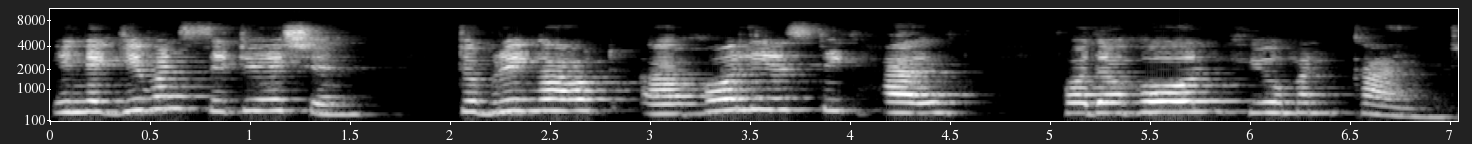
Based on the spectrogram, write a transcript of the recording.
in a given situation to bring out a holistic health for the whole humankind.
